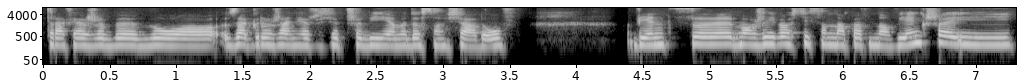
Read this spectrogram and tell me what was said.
trafia, żeby było zagrożenie, że się przebijemy do sąsiadów. Więc e, możliwości są na pewno większe i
